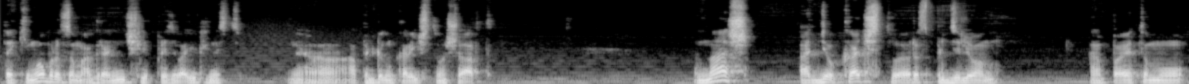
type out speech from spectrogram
Таким образом ограничили производительность определенным количеством шарт. Наш отдел качества распределен, поэтому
